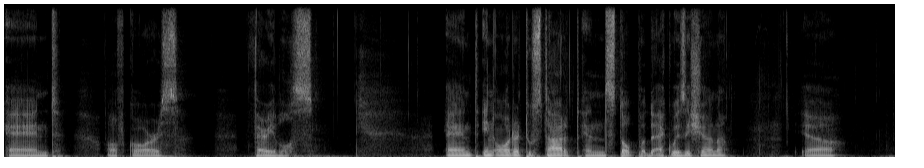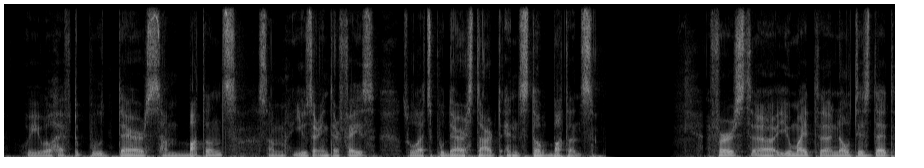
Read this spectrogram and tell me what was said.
and, of course, variables. And in order to start and stop the acquisition, uh, we will have to put there some buttons some user interface. So let's put there start and stop buttons. First, uh, you might uh, notice that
